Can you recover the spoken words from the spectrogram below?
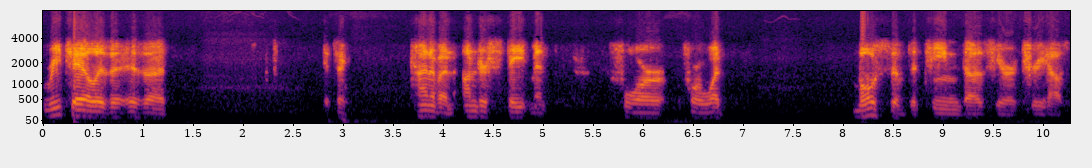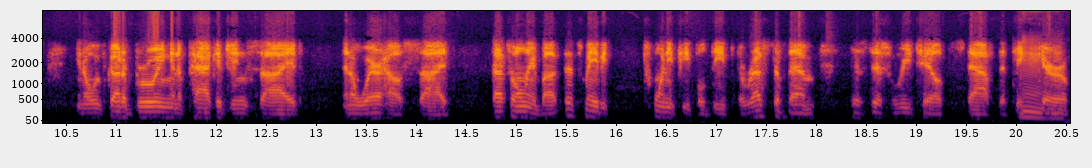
Retail is a is a it's a kind of an understatement for for what most of the team does here at Treehouse. You know, we've got a brewing and a packaging side and a warehouse side. That's only about that's maybe 20 people deep. The rest of them is this retail staff that takes Mhm. care of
